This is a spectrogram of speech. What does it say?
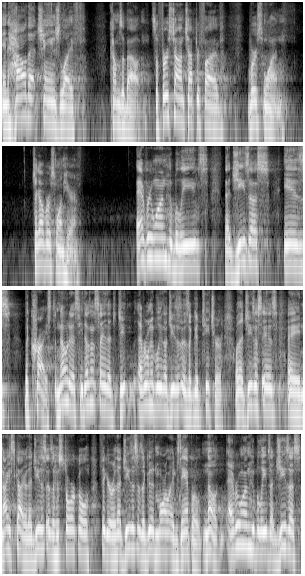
and how that changed life comes about. So 1 John chapter 5, verse 1. Check out verse 1 here. Everyone who believes that Jesus is the Christ. Notice he doesn't say that everyone who believes that Jesus is a good teacher, or that Jesus is a nice guy, or that Jesus is a historical figure, or that Jesus is a good moral example. No, everyone who believes that Jesus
